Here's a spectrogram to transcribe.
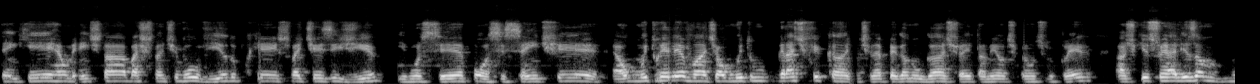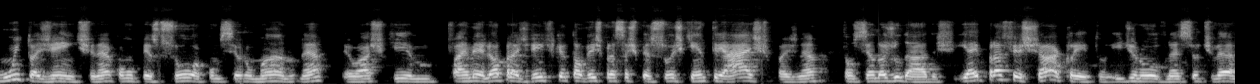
tem que realmente estar bastante envolvido, porque isso vai te exigir e você, pô, se sente é algo muito relevante, é algo muito gratificante, né? Pegando um gancho aí também outros perguntas do Cleio, acho que isso realiza muito a gente, né? Como pessoa, como ser humano, né? Eu acho que faz melhor para a gente que talvez para essas pessoas que entre aspas, né? Estão sendo ajudadas. E aí para fechar, Cleiton, e de novo, né? Se eu estiver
